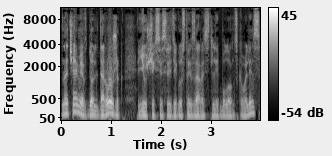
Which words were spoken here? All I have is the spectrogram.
Ночами вдоль дорожек, вьющихся среди густых зарослей Булонского леса,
